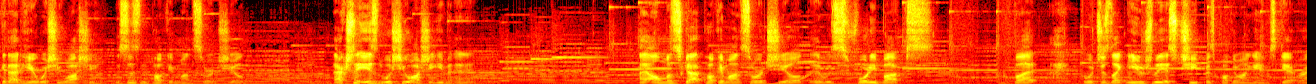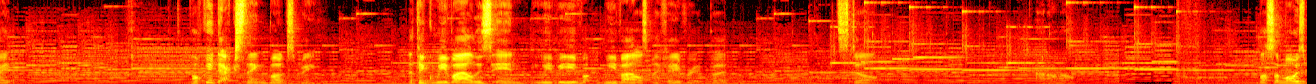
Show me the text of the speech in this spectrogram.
Get out of here, Wishiwashi. This isn't Pokemon Sword Shield. Actually, is Wishiwashi even in it? I almost got Pokemon Sword Shield. It was 40 bucks but which is like usually as cheap as Pokemon games get, right? The Pokedex thing bugs me. I think Weavile is in. Weavile, Weavile's my favorite, but still, I don't know. Plus, I'm always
